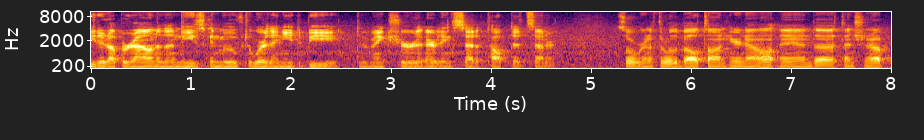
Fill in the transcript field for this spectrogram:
Feed it up around and then these can move to where they need to be to make sure everything's set at top dead center. So we're gonna throw the belt on here now and uh, tension it up.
